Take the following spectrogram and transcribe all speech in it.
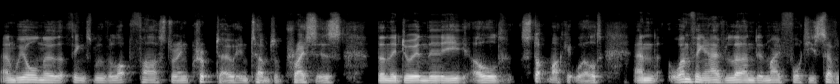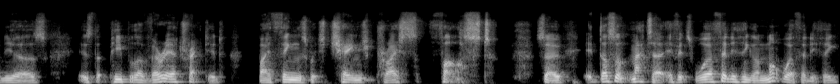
And we all know that things move a lot faster in crypto in terms of prices than they do in the old stock market world. And one thing I've learned in my 47 years is that people are very attracted by things which change price fast. So it doesn't matter if it's worth anything or not worth anything.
